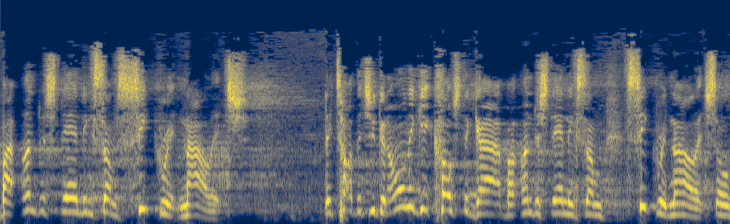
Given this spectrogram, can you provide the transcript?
by understanding some secret knowledge. They taught that you could only get close to God by understanding some secret knowledge. So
